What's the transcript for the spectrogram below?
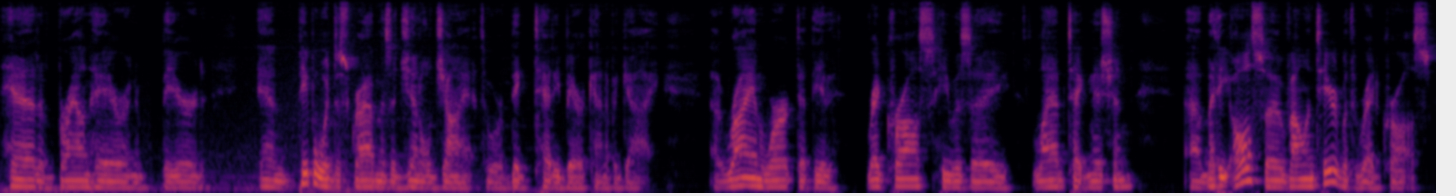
head of brown hair and a beard. And people would describe him as a gentle giant or a big teddy bear kind of a guy. Uh, Ryan worked at the Red Cross. He was a lab technician, uh, but he also volunteered with the Red Cross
